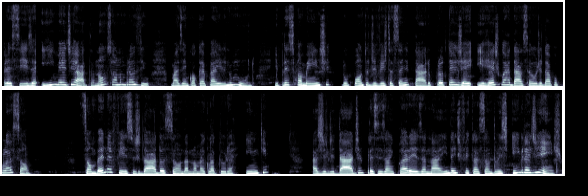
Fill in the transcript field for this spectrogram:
precisa e imediata, não só no Brasil, mas em qualquer país no mundo, e principalmente do ponto de vista sanitário, proteger e resguardar a saúde da população. São benefícios da adoção da nomenclatura INC, agilidade, precisão e clareza na identificação dos ingredientes,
